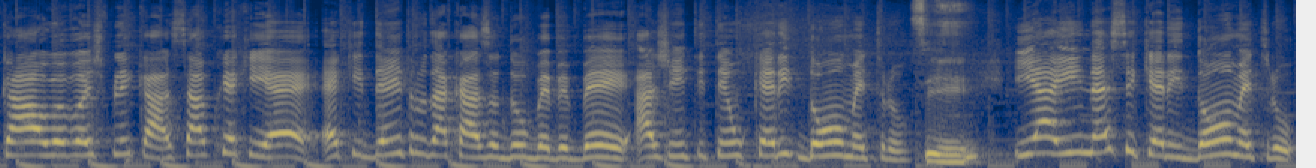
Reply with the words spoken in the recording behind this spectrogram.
Calma, eu vou explicar. Sabe o que, que é? É que dentro da casa do BBB, a gente tem um queridômetro. Sim. E aí, nesse queridômetro,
